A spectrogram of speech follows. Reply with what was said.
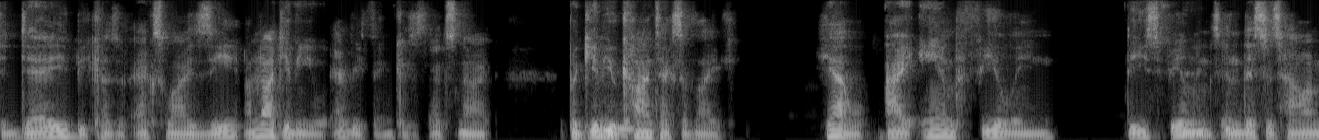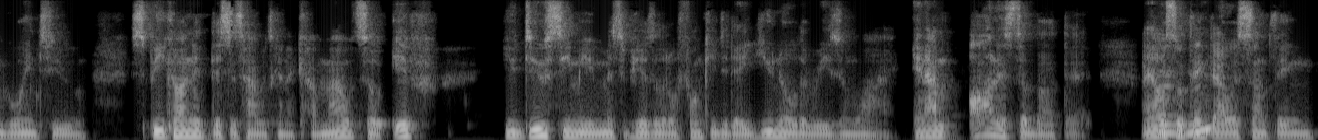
today because of XYZ. I'm not giving you everything because that's not, but give you mm-hmm. context of like, yeah, I am feeling these feelings mm-hmm. and this is how I'm going to speak on it. This is how it's going to come out. So if you do see me, Mr. Pierre's a little funky today, you know the reason why. And I'm honest about that. I also mm-hmm. think that was something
